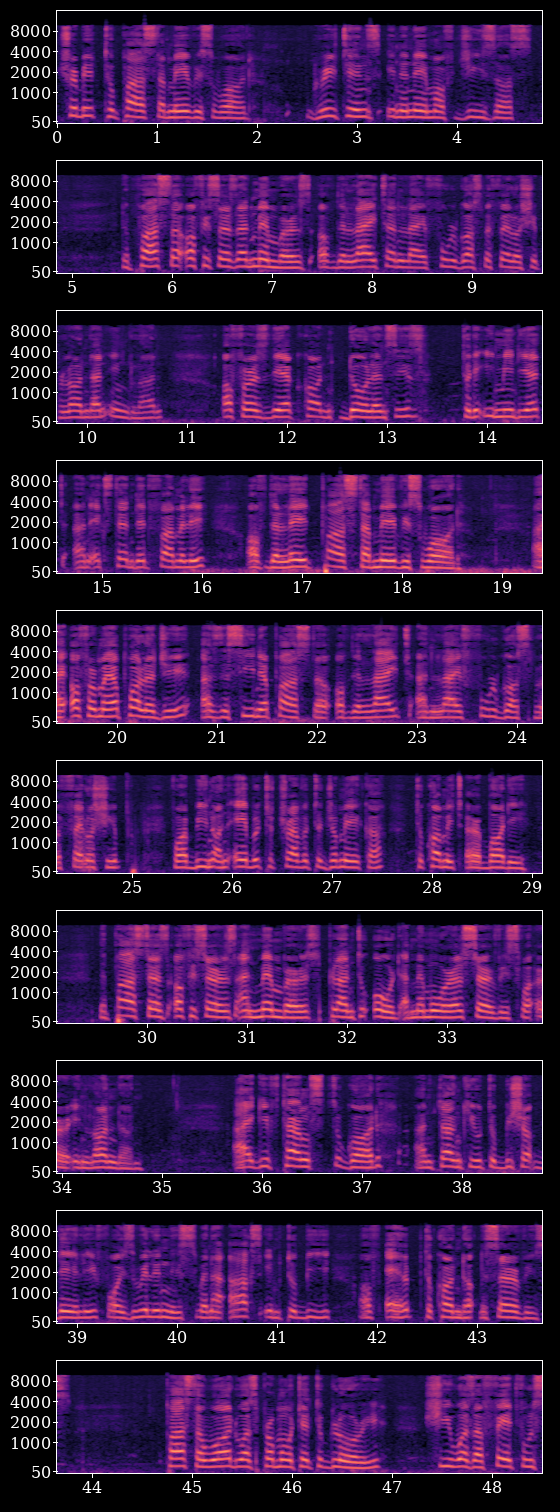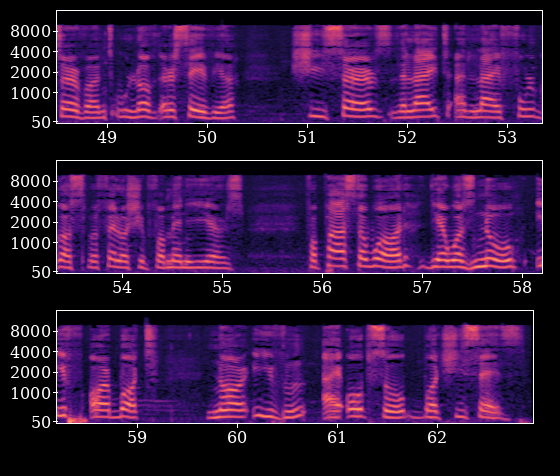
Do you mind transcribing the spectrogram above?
Tribute to Pastor Mavis Ward. Greetings in the name of Jesus. The pastor, officers, and members of the Light and Life Full Gospel Fellowship, London, England, offers their condolences to the immediate and extended family of the late Pastor Mavis Ward. I offer my apology as the senior pastor of the Light and Life Full Gospel Fellowship for being unable to travel to Jamaica to commit her body. The pastors, officers, and members plan to hold a memorial service for her in London. I give thanks to God and thank you to Bishop Daly for his willingness when I asked him to be of help to conduct the service. Pastor Ward was promoted to glory. She was a faithful servant who loved her Savior. She serves the Light and Life Full Gospel Fellowship for many years. For Pastor Ward, there was no if or but, nor even I hope so, but she says,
